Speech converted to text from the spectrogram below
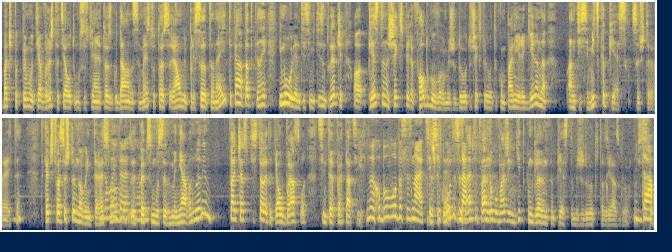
обаче пък примерно тя връща цялото му състояние, т.е. го дава на семейство, т.е. реално и присъдата не е и така нататък. Не е. Имало ли антисемитизъм? Тогава, че пиесата на Шекспир е в отговор между между другото, Шекспировата компания реагира на антисемитска пиеса, също евреите. Така че това също е много интересно, много интересно което му се вменява, но не, това е част от историята. Тя обрасла с интерпретации. Но е хубаво да се знаят всичките. Да, е хубаво да се да. знаят и това е много важен гид към гледането на пиесата, между другото, този разговор. Да.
